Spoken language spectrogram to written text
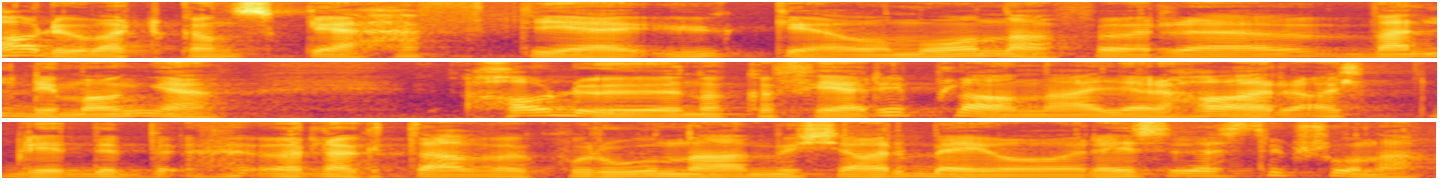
har det jo vært ganske heftige uker og måneder for uh, veldig mange. Har du noen ferieplaner, eller har alt blitt ødelagt av korona, mye arbeid og reiserestriksjoner?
